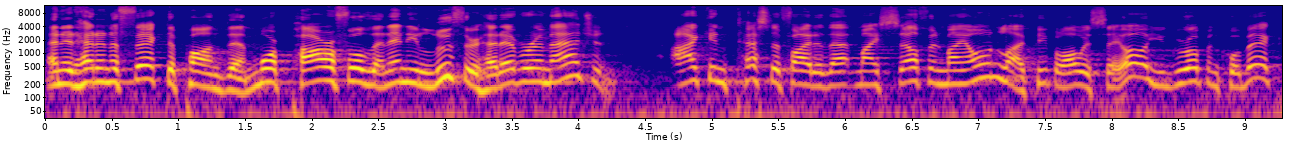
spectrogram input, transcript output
and it had an effect upon them, more powerful than any Luther had ever imagined. I can testify to that myself in my own life. People always say, oh, you grew up in Quebec.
